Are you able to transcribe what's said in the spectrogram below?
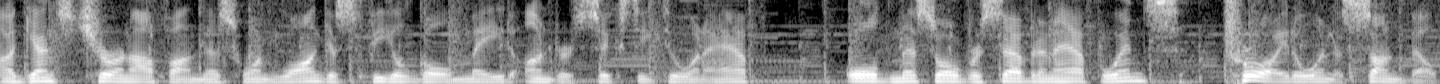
against Chernoff on this one. Longest field goal made under 62 and a half. Ole Miss over seven and a half wins. Troy to win the Sun Belt,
